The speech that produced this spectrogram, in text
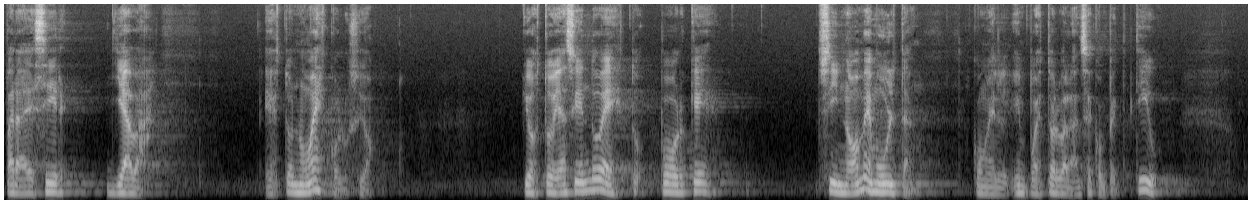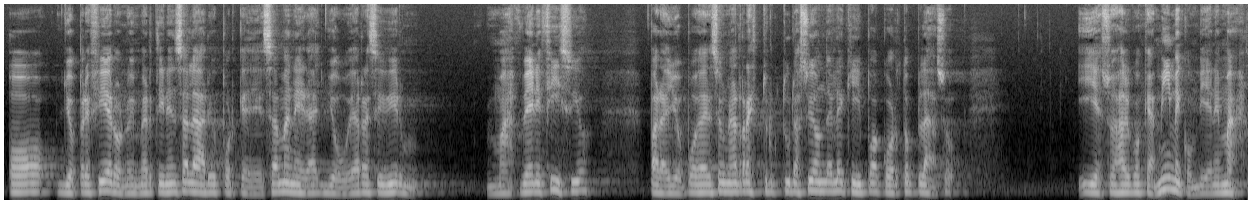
para decir, ya va, esto no es colusión. Yo estoy haciendo esto porque si no me multan con el impuesto al balance competitivo o yo prefiero no invertir en salario porque de esa manera yo voy a recibir más beneficios para yo poder hacer una reestructuración del equipo a corto plazo. Y eso es algo que a mí me conviene más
